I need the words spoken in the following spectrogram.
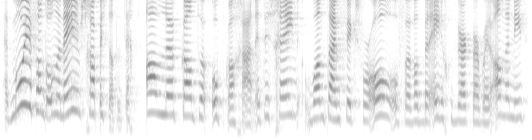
het mooie van het ondernemerschap is dat het echt alle kanten op kan gaan. Het is geen one-time fix for all of uh, wat bij de ene goed werkt, werkt bij de ander niet.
